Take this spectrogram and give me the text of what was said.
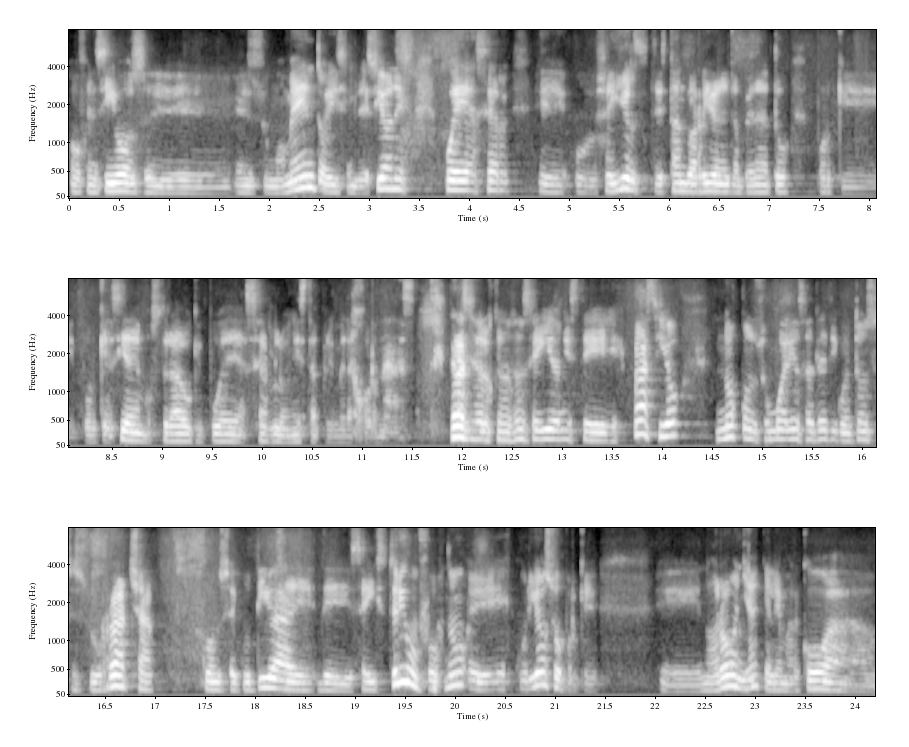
ofensivos eh, en su momento y sin lesiones, puede hacer eh, o seguir estando arriba en el campeonato porque, porque así ha demostrado que puede hacerlo en estas primeras jornadas. Gracias a los que nos han seguido en este espacio no consumó Alianza Atlético entonces su racha consecutiva de, seis triunfos, ¿no? Eh, es curioso porque eh, Noroña, que le marcó a,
